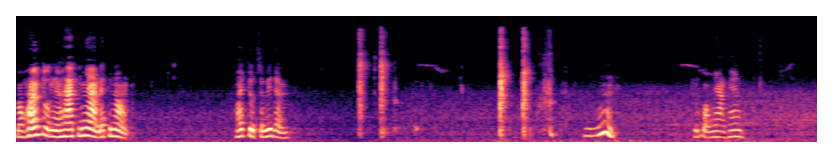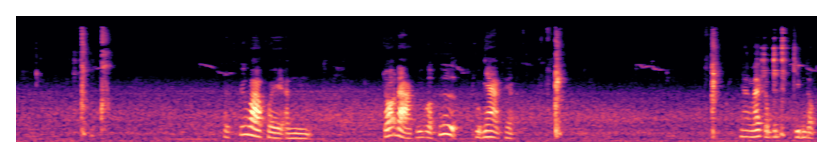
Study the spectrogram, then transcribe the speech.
บอกให้จุดเนี่ยฮะกินยากได้พี่น้อง หอยจุดสวีเดนอืมจุดบอกยากแห้งแต่คือว่าข่อยอัน เจาะดากอยู่ก็คือถูกยากแท้ยากไรกับไม่ได้กินดอก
